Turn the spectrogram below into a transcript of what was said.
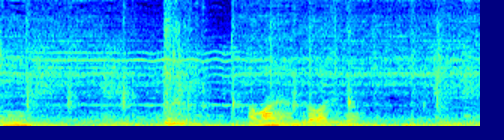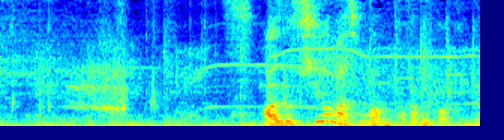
오 나만에 안 들어가지고 아 이거 시간 맞춘 거면 다 잡을 것 같은데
